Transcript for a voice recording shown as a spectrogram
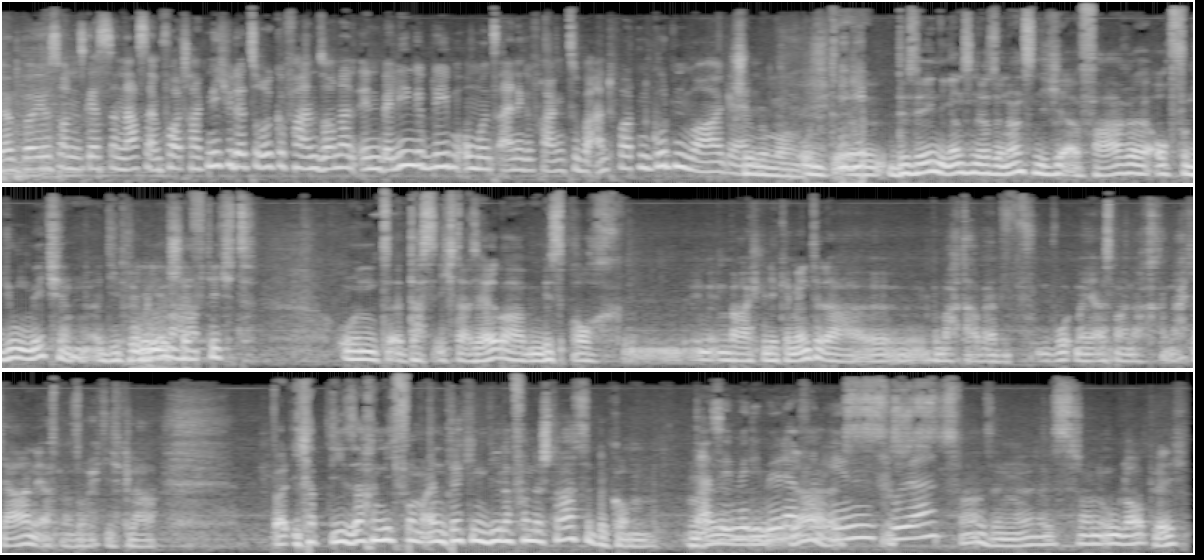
Jörg Börjesson ist gestern nach seinem Vortrag nicht wieder zurückgefahren, sondern in Berlin geblieben, um uns einige Fragen zu beantworten. Guten Morgen. Schönen guten Morgen. Und äh, wir sehen die ganzen Resonanzen, die ich hier erfahre, auch von jungen Mädchen, die Probleme beschäftigt. Und äh, dass ich da selber Missbrauch im, im Bereich Medikamente da äh, gemacht habe, wurde mir ja erstmal nach, nach Jahren erstmal so richtig klar. Weil ich habe die Sachen nicht vom einen dreckigen Dealer von der Straße bekommen. Da Weil, sehen wir die Bilder ja, von Ihnen das, früher. Das ist Wahnsinn, ne? das ist schon unglaublich.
